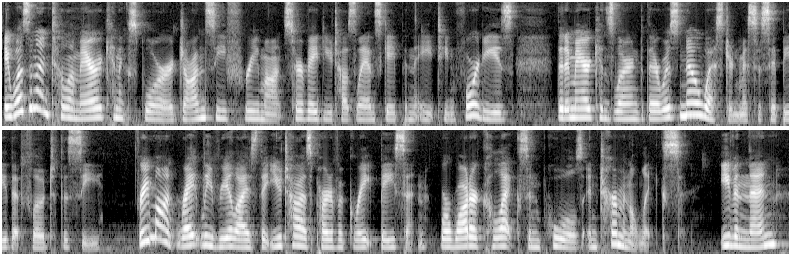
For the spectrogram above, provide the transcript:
It wasn't until American explorer John C. Fremont surveyed Utah's landscape in the 1840s that Americans learned there was no western Mississippi that flowed to the sea. Fremont rightly realized that Utah is part of a great basin, where water collects in pools and terminal lakes. Even then,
